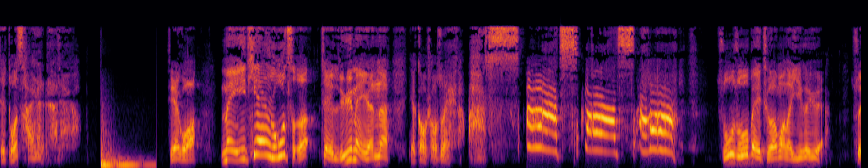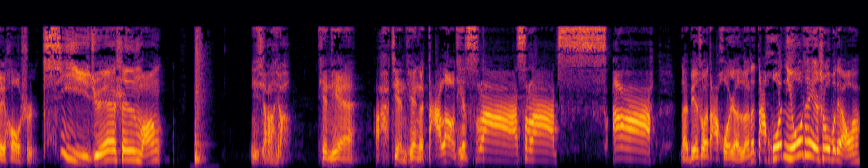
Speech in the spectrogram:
这多残忍啊！这个结果每天如此，这吕美人呢也够受罪的啊！啊啊啊！足足被折磨了一个月，最后是气绝身亡。你想想，天天啊见天个大烙铁，呲啦呲啦呲啊！那别说大活人了，那大活牛他也受不了啊！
